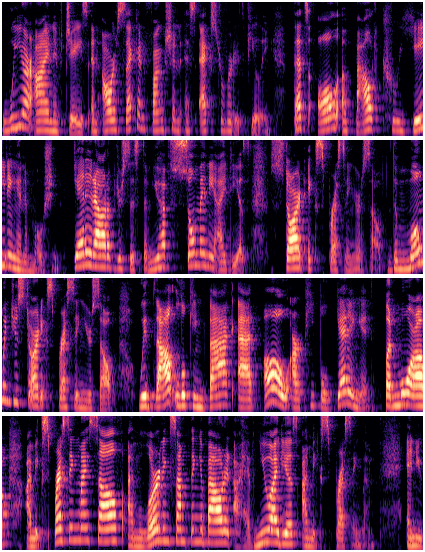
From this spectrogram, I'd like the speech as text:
We are INFJs, and our second function is extroverted feeling. That's all about creating an emotion. Get it out of your system. You have so many ideas. Start expressing yourself. The moment you start expressing yourself without looking back at, oh, are people getting it? But more of, I'm expressing myself, I'm learning something about it, I have new ideas, I'm expressing them and you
